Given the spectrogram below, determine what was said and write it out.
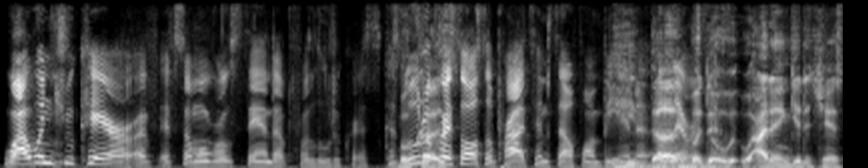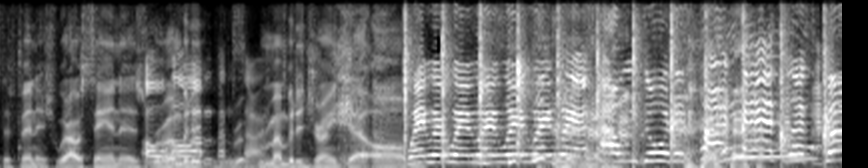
Why wouldn't you care if, if someone wrote stand up for Ludacris? Because Because Ludacris also prides himself on being He a, a does, lyricist. but the, I didn't get a chance to finish. What I was saying is, Oh, remember oh, the I'm- I'm sorry. remember the drink that um. wait, wait, wait, wait, wait, wait, wait. That's how we doing this podcast. Let's go.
